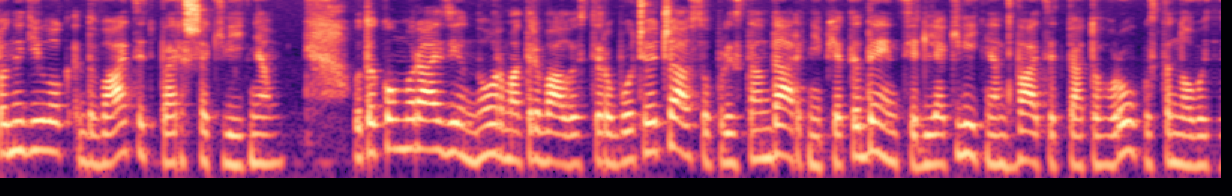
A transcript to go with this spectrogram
Понеділок, 21 квітня. У такому разі норма тривалості робочого часу при стандартній п'ятиденці для квітня 25-го року становить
